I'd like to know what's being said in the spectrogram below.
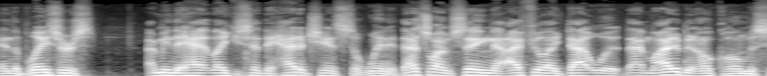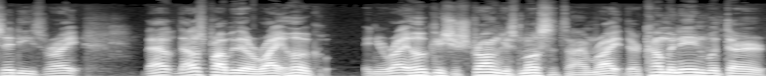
and the Blazers. I mean, they had, like you said, they had a chance to win it. That's why I'm saying that I feel like that was that might have been Oklahoma City's right. That that was probably their right hook, and your right hook is your strongest most of the time, right? They're coming in with their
